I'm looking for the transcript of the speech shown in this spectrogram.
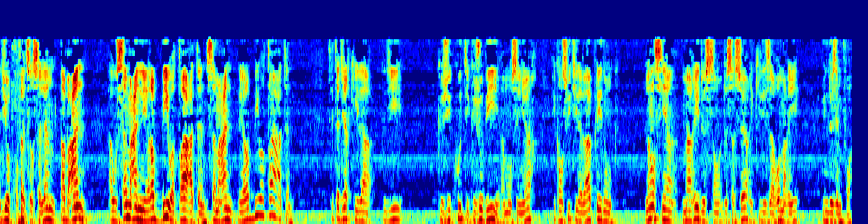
dit au prophète sallam, Tab'an, ou sam'an li rabbi wa ta'atan, sam'an li rabbi wa ta'atan. C'est-à-dire qu'il a dit que j'écoute et que j'obéis à mon Seigneur, et qu'ensuite il avait appelé donc l'ancien mari de, de sa sœur et qu'il les a remariés une deuxième fois.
